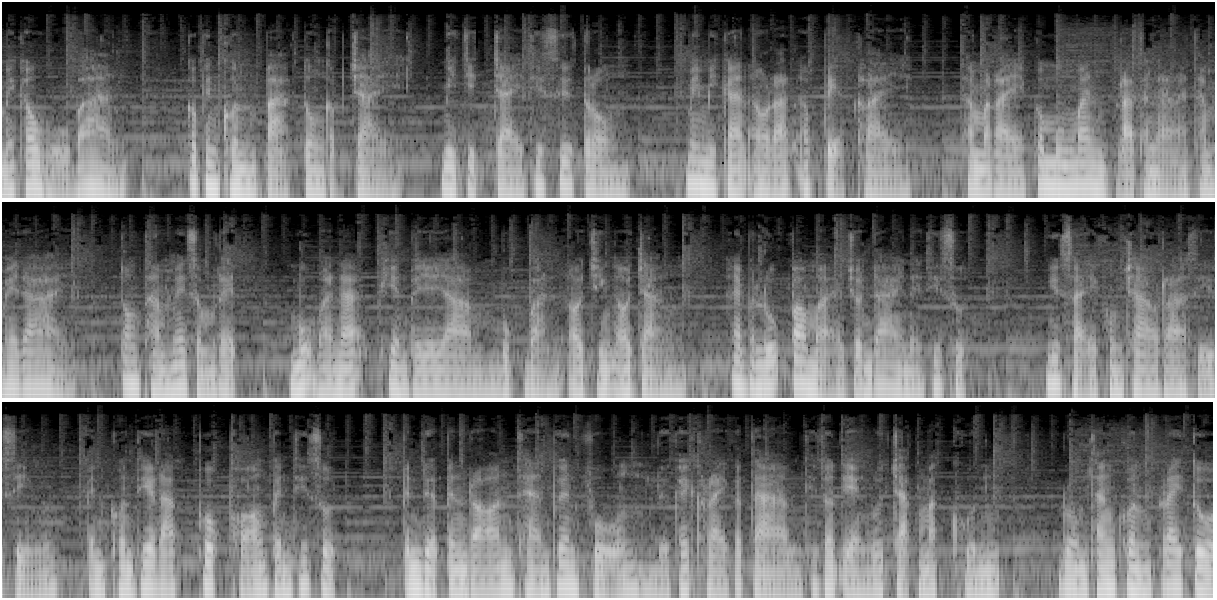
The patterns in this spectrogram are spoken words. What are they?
ไม่เข้าหูบ้าง ก็เป็นคนปากตรงกับใจ มีจิตใจที่ซื่อตรง ไม่มีการเอารัดเอาเปรียบใครทำอะไรก็มุ่งมั่นปรารถนาทำให้ได้ ต้องทำให้สำเร็จ มุมานะเพียรพยายาม บุกบั่นเอาจริงเอาจัง ให้บรรลุเป้าหมายจนได้ในที่สุด นิสัยของชาวราศีสิงห์เป็นคนที่รักพวกพ้องเป็นที่สุด เป็นเดือดเป็นร้อนแทนเพื่อนฝูง หรือใครๆก็ตามที่ตนเองรู้จักมักคุ้น รวมทั้งคนใกล้ตัว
